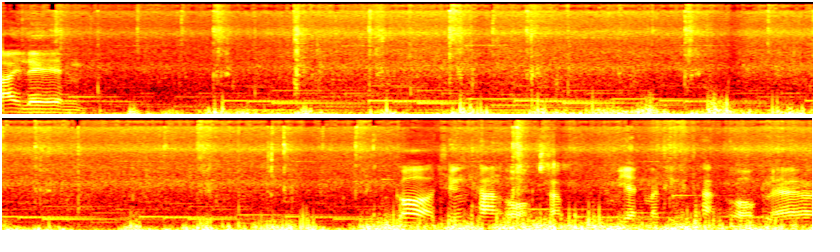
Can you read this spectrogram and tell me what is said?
ายเลน ก็ถึงทางออกครับเวียนมาถึงทางออกแล้ว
